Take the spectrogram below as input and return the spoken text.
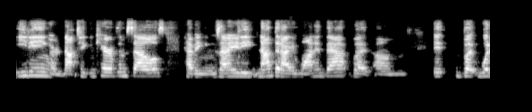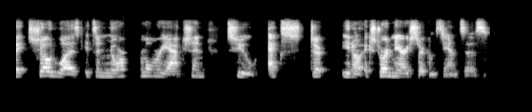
eating or not taking care of themselves having anxiety. Not that i wanted that but um it but what it showed was it's a normal reaction to extra you know extraordinary circumstances.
